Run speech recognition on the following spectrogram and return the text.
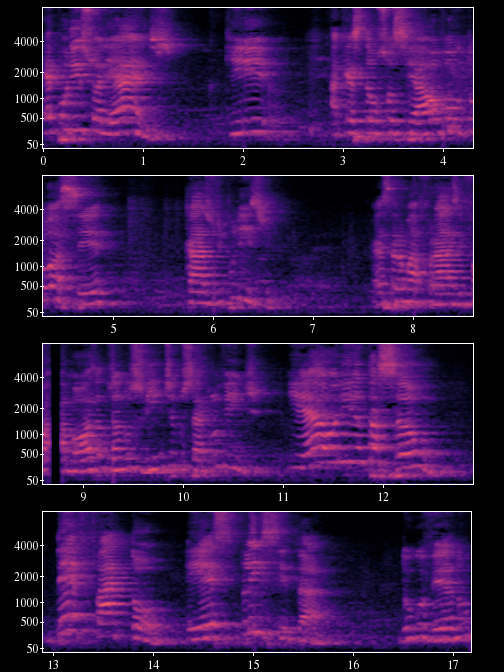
É por isso, aliás, que a questão social voltou a ser caso de polícia. Essa era uma frase famosa dos anos 20 do século 20. E é a orientação de fato e explícita do governo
